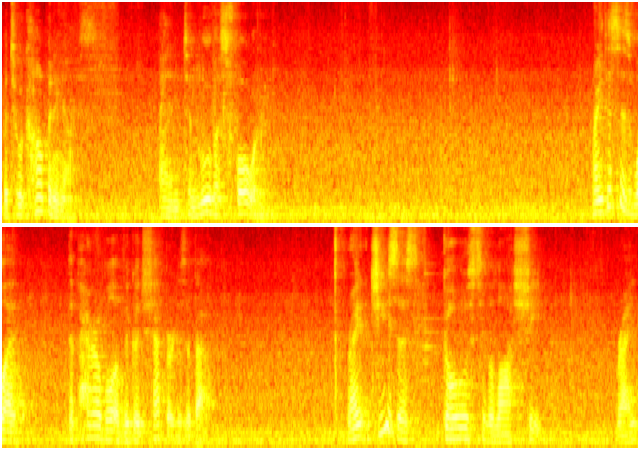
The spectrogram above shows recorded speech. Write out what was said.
but to accompany us and to move us forward. Right? This is what the parable of the Good Shepherd is about. Right? Jesus goes to the lost sheep, right?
